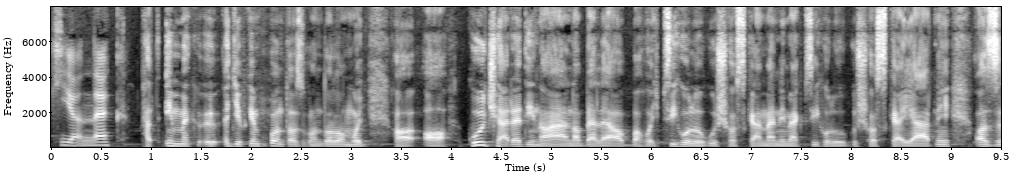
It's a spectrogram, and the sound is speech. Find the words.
kijönnek. Hát én meg egyébként pont azt gondolom, hogy ha a Kulcsár Edina állna bele abba, hogy pszichológushoz kell menni, meg pszichológushoz kell járni, az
